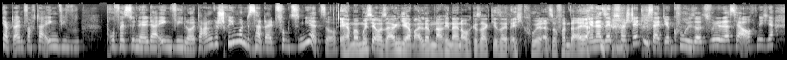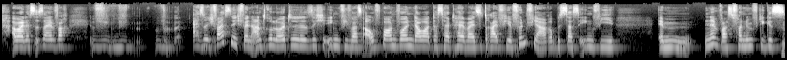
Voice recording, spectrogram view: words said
Ihr habt einfach da irgendwie professionell da irgendwie Leute angeschrieben und es hat halt funktioniert so. Ja, man muss ja auch sagen, die haben alle im Nachhinein auch gesagt, ihr seid echt cool. Also von daher. Ja, na, selbstverständlich seid ihr cool, sonst würde das ja auch nicht. Ja? Aber das ist einfach. Also, ich weiß nicht, wenn andere Leute sich irgendwie was aufbauen wollen, dauert das ja teilweise drei, vier, fünf Jahre, bis das irgendwie ähm, ne, was Vernünftiges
